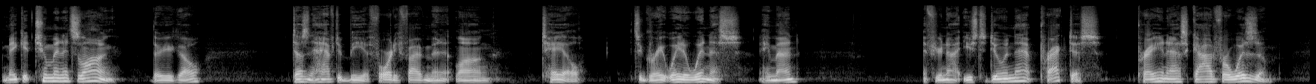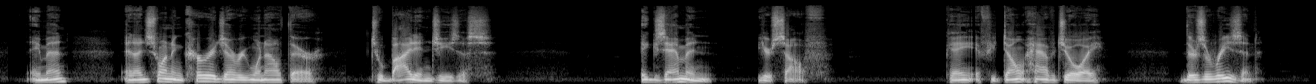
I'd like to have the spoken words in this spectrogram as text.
make it two minutes long. There you go. Doesn't have to be a 45 minute long tale. It's a great way to witness. Amen. If you're not used to doing that, practice. Pray and ask God for wisdom. Amen. And I just want to encourage everyone out there to abide in Jesus. Examine yourself. Okay? If you don't have joy, there's a reason.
